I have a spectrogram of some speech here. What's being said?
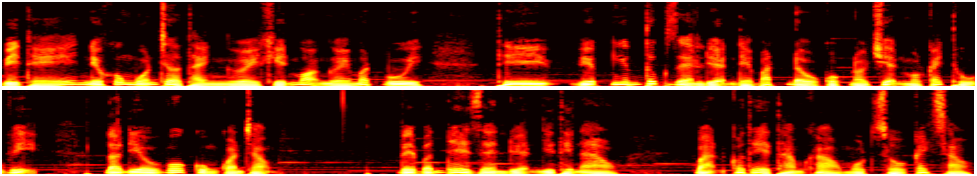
Vì thế, nếu không muốn trở thành người khiến mọi người mất vui, thì việc nghiêm túc rèn luyện để bắt đầu cuộc nói chuyện một cách thú vị là điều vô cùng quan trọng. Về vấn đề rèn luyện như thế nào, bạn có thể tham khảo một số cách sau.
